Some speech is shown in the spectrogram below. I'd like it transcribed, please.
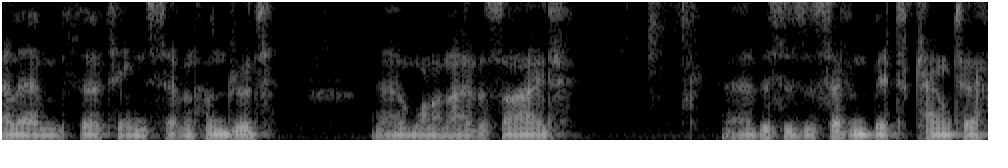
LM13700 uh, one on either side. Uh, this is a 7-bit counter.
